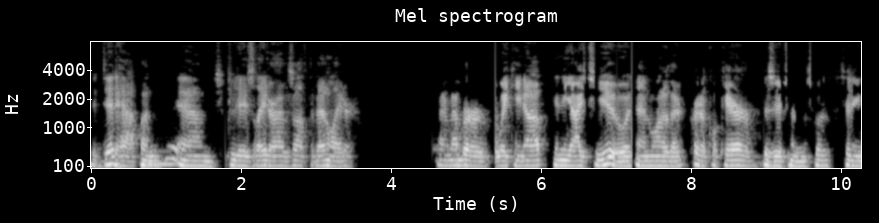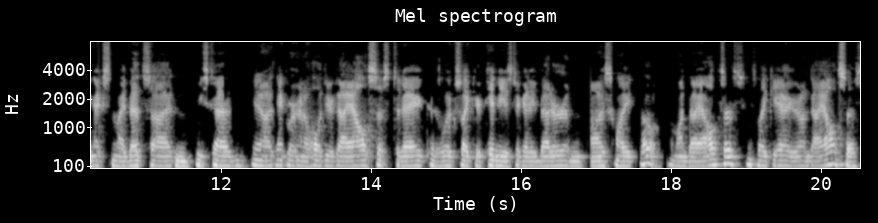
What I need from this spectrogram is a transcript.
it did happen. Mm-hmm. And two days later, I was off the ventilator. I remember waking up in the ICU, and one of the critical care physicians was sitting next to my bedside. And he said, You know, I think we're going to hold your dialysis today because it looks like your kidneys are getting better. And I was like, Oh, I'm on dialysis? He's like, Yeah, you're on dialysis.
